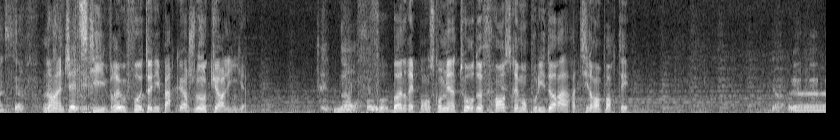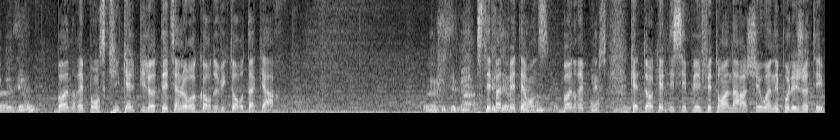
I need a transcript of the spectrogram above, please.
un surf? Non, un jet ski. Vrai ou faux? Tony Parker jouait au curling. Non, faux. Faux. Bonne réponse. Combien de Tours de France Raymond Poulidor a-t-il remporté? Euh, zéro Bonne réponse. Qui- quel pilote détient le record de victoire au Dakar? Euh, Je sais pas. Stéphane Peter- Peterhans. Bonne réponse. Dans quelle discipline fait-on un arraché ou un épaulé jeté?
